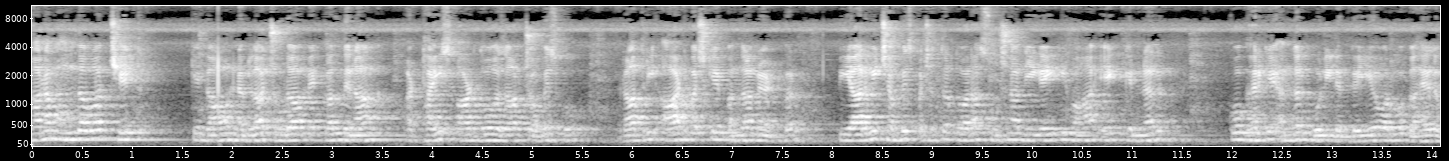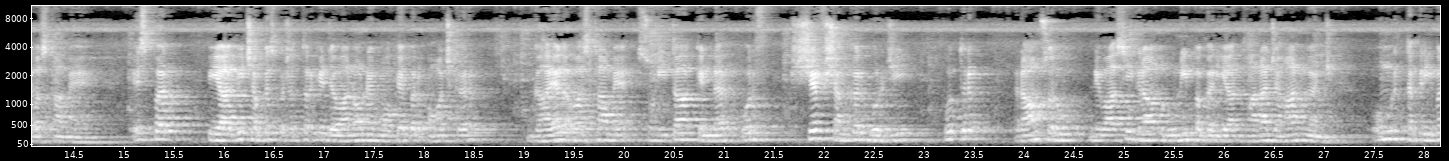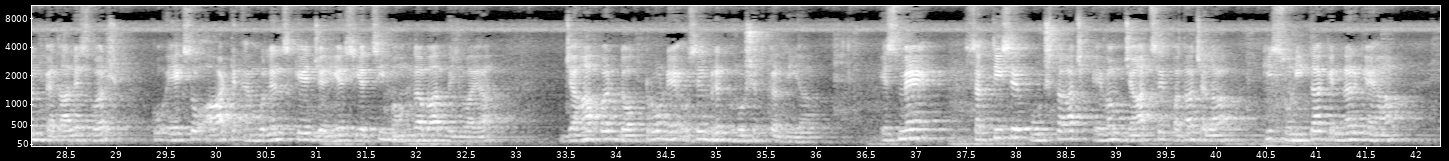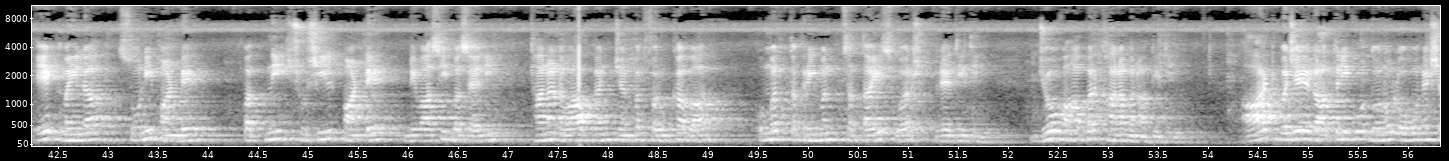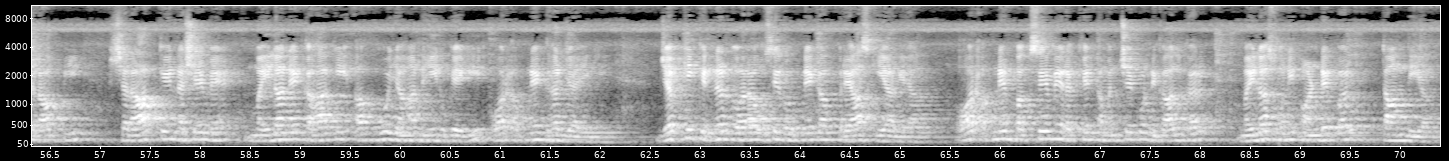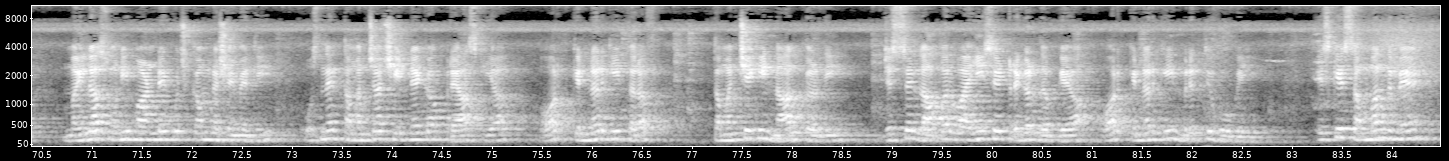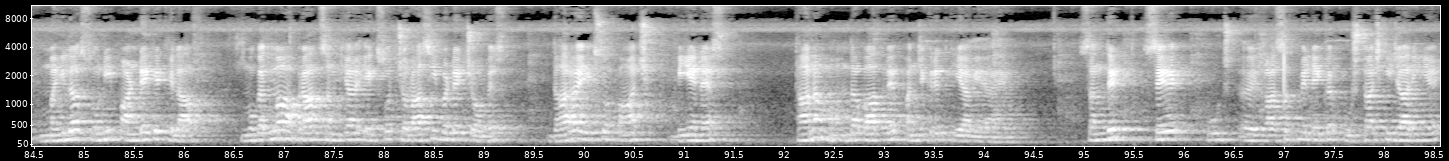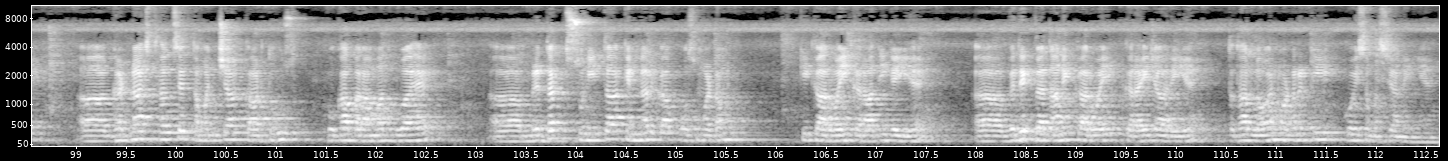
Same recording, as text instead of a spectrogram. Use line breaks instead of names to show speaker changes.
थाना मोहम्मदाबाद क्षेत्र के गाँव नगला चूड़ा में कल दिनांक 28 आठ 2024 को रात्रि आठ बज के पंद्रह मिनट पर पीआरवी छब्बीस पचहत्तर द्वारा सूचना दी गई कि वहाँ एक किन्नर को घर के अंदर गोली लग गई है और वो घायल अवस्था में है। इस पर पीआरवी छब्बीस पचहत्तर के जवानों ने मौके पर पहुंचकर घायल अवस्था में सुनीता किन्नर उर्फ़ शिव शंकर गुरजी, पुत्र रामस्वरूप, निवासी ग्राम रूनी पकरिया थाना जहानगंज, उम्र तकरीबन 45 वर्ष को 108 एंबुलेंस के ज़रिए सीएचसी मोहम्मदाबाद भिजवाया, जहाँ पर डॉक्टरों ने उसे मृत घोषित कर दिया। इसमें सख्ती से पूछताछ एवं जाँच से पता चला कि सुनीता किन्नर के यहाँ एक महिला, सोनी पांडे, पत्नी सुशील पांडे, निवासी बसैली, थाना नवाबगंज, जनपद फरुखाबाद, उम्र तकरीबन 27 वर्ष रहती थी, जो वहाँ पर खाना बनाती थी। आठ बजे रात्रि को दोनों लोगों ने शराब पी। शराब के नशे में महिला ने कहा कि अब वो यहाँ नहीं रुकेगी और अपने घर जाएगी, जबकि किन्नर द्वारा उसे रोकने का प्रयास किया गया और अपने बक्से में रखे तमंचे को निकालकर महिला सोनी पांडे पर तान दिया। महिला सोनी पांडे कुछ कम नशे में थी। उसने तमंचा छीनने का प्रयास किया और किन्नर की तरफ़ तमंचे की नाल कर दी, जिससे लापरवाही से ट्रिगर दब गया और किन्नर की मृत्यु हो गई। इसके संबंध में महिला सोनी पांडे के खिलाफ मुकदमा अपराध संख्या एक सौ चौरासी बटे चौबीस, धारा 105 बीएनएस थाना मोहम्मदाबाद में पंजीकृत किया गया है। संदिग्ध से पूछ, हिरासत में लेकर पूछताछ की जा रही है। घटनास्थल से तमंचा, कारतूस, खोखा बरामद हुआ है। मृतक सुनीता किन्नर का पोस्टमार्टम की कार्रवाई करा दी गई है। विधिक वैधानिक कार्रवाई कराई जा रही है तथा लॉ एंड ऑर्डर की कोई समस्या नहीं है।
